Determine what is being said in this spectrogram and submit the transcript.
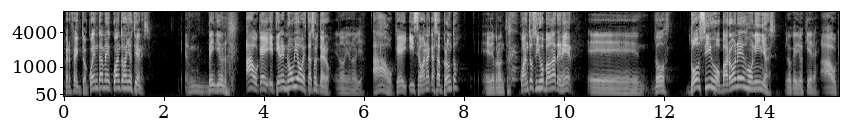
perfecto. Cuéntame, ¿cuántos años tienes? 21. Ah, ok. ¿Y tienes novia o estás soltero? Novia, novia. Ah, ok. ¿Y se van a casar pronto? Eh, de pronto. ¿Cuántos hijos van a tener? Eh, dos. ¿Dos hijos, varones o niñas? Lo que Dios quiera. Ah, ok,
